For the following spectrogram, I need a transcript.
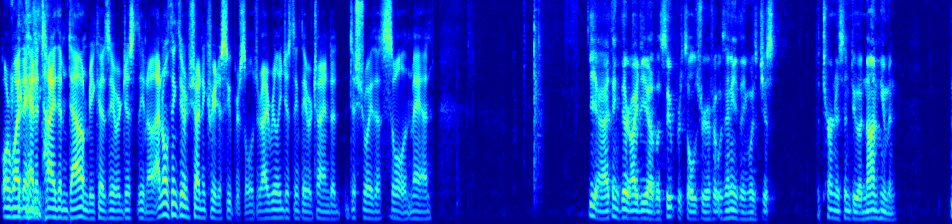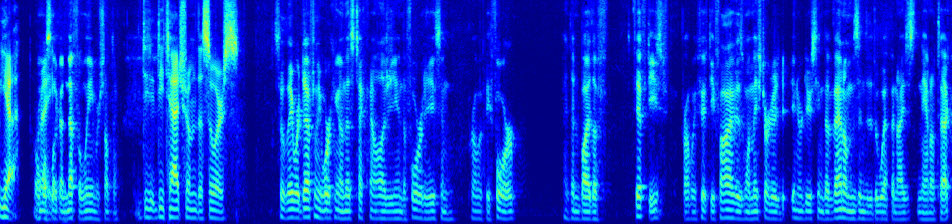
or why they had to tie them down because they were just, you know, I don't think they were trying to create a super soldier. I really just think they were trying to destroy the soul in man. Yeah, I think their idea of a super soldier, if it was anything, was just to turn us into a non-human, Yeah, almost right. like a Nephilim or something. De- detached from the source. So they were definitely working on this technology in the 40s and probably before. And then by the 50s, probably 55, is when they started introducing the venoms into the weaponized nanotech.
